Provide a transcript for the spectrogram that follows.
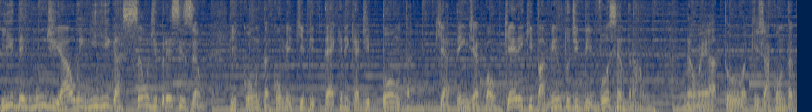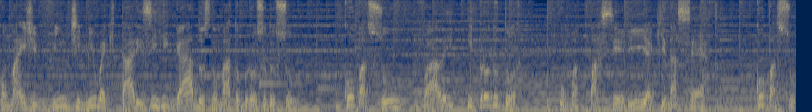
líder mundial em irrigação de precisão e conta com uma equipe técnica de ponta que atende a qualquer equipamento de pivô central. Não é à toa que já conta com mais de 20 mil hectares irrigados no Mato Grosso do Sul. Copa Sul, Vale e Produtor. Uma parceria que dá certo. Copa Sul,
